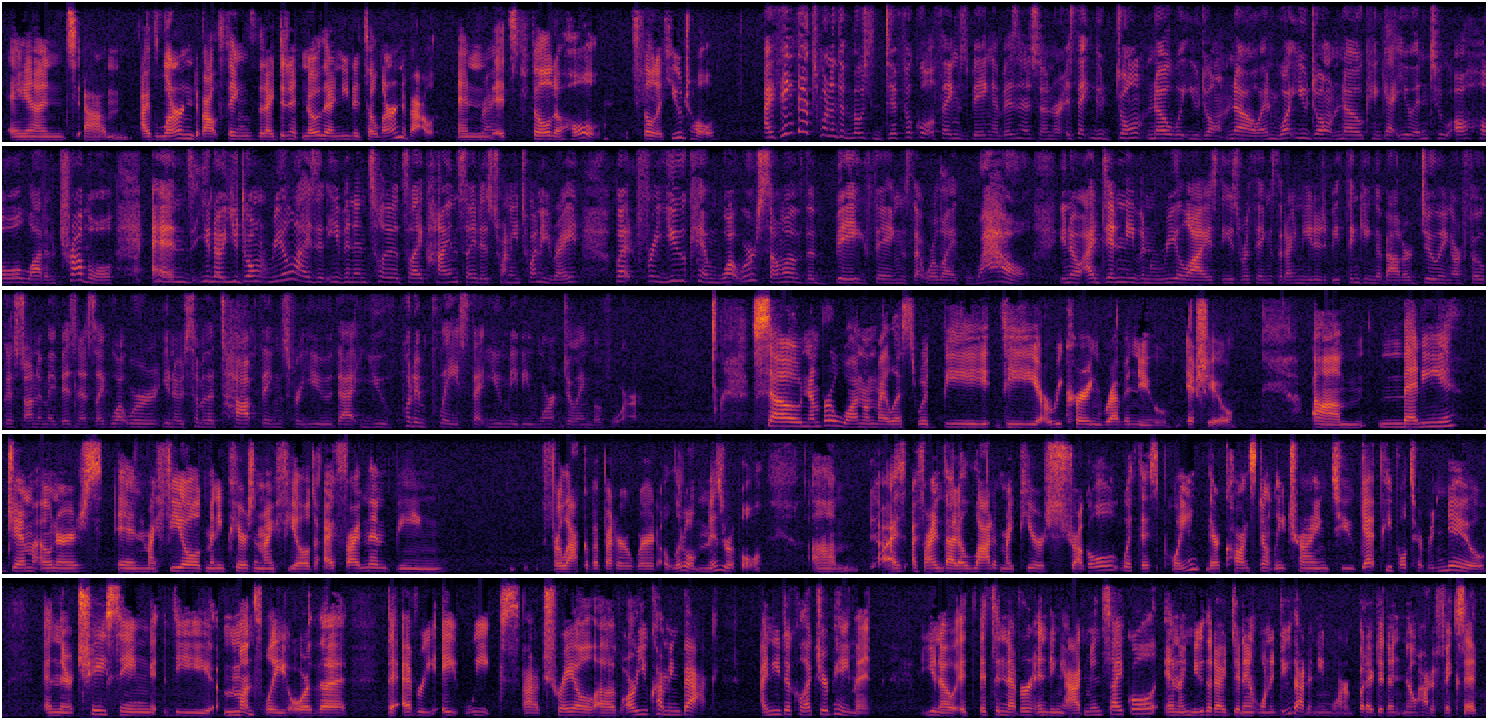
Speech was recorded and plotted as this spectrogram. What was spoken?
and um, I've learned about things that I didn't know that I needed to learn about, and right. it's filled a hole. It's filled a huge hole. I think that's one of the most difficult things being a business owner is that you don't know what you don't know and what you don't know can get you into a whole lot of trouble. And you know you don't realize it even until it's like hindsight is 2020 right? But for you Kim what were some of the big things that were like wow you know I didn't even realize these were things that I needed to be thinking about or doing or focused on in my business? Like what were you know some of the top things for you that you've put in place that you maybe weren't doing before so, number one on my list would be the recurring revenue issue. Um, many gym owners in my field, many peers in my field, I find them being, for lack of a better word, a little miserable. Um, I, I, find that a lot of my peers struggle with this point. They're constantly trying to get people to renew, and they're chasing the monthly or the the every eight weeks uh, trail of "Are you coming back? I need to collect your payment. You know, it, it's a never ending admin cycle. And I knew that I didn't want to do that anymore, but I didn't know how to fix it.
